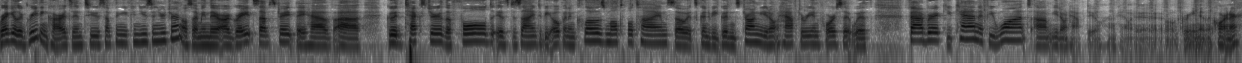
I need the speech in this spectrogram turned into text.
regular greeting cards into something you can use in your journals. I mean, they are great substrate. They have uh, good texture. The fold is designed to be open and closed multiple times, so it's going to be good and strong. You don't have to reinforce it with fabric. You can if you want. Um, you don't have to. Okay, I'm gonna do a little green in the corner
